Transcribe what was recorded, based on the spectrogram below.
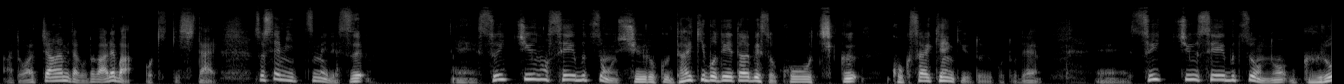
あと終わっちゃうなみたいなことがあればお聞きしたい。そして3つ目です。えー水中の生物音収録大規模データベースを構築、国際研究ということで、えー水中生物音のグロ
